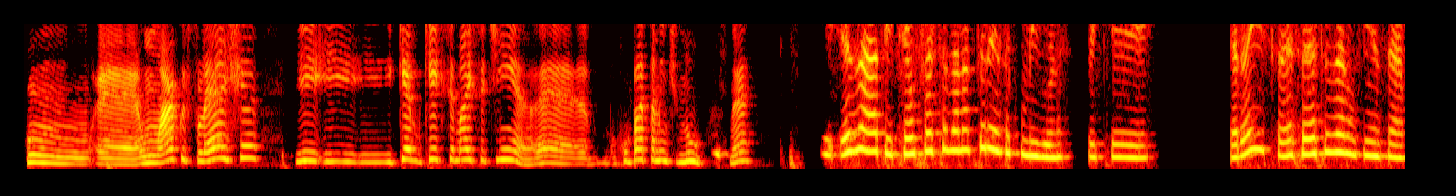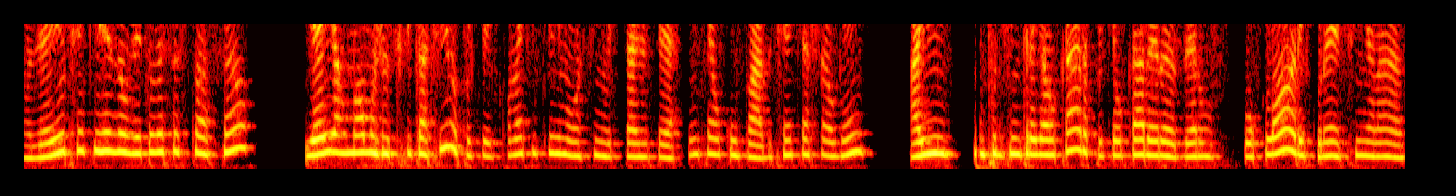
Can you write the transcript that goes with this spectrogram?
com é, um arco e flecha e, e que, que que você mais você tinha? É, completamente nu, né? Exato, e tinha força da natureza comigo, né? Porque era isso, essa- essas eram as minhas armas. E aí eu tinha que resolver toda essa situação e aí arrumar uma justificativa, porque como é que queimou assim um hectare de terra? Quem que é o culpado? Tinha que achar alguém. Aí não podia entregar o cara, porque o cara era, era um folclórico, né? Tinha lá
